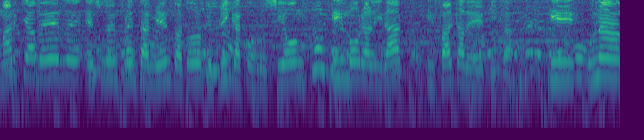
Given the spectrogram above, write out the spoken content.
Marcha Verde es un enfrentamiento a todo lo que implica corrupción, inmoralidad y falta de ética. Y una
